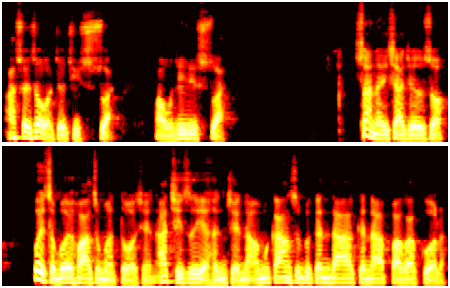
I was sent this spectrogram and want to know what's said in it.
啊，所以说我就去算啊，我就去算，算了一下，就是说为什么会花这么多钱？啊，其实也很简单，我们刚刚是不是跟大家跟大家报告过了？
